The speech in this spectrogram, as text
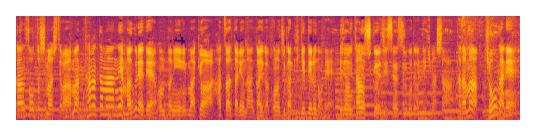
感想としましてはまあたまたまねまぐれで本当にまあ今日は初当たりを何回かこの時間で弾けてるので非常に楽しく実践することができました。ただまあ今日がね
